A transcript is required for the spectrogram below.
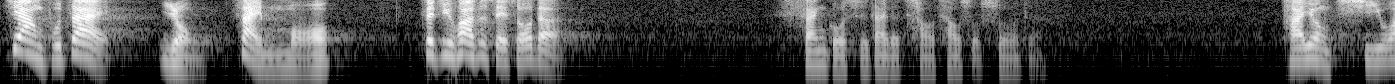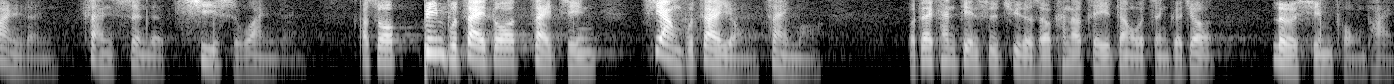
将不在勇，在谋。这句话是谁说的？三国时代的曹操所说的。他用七万人战胜了七十万人。他说：“兵不在多，在精；将不在勇，在谋。”我在看电视剧的时候看到这一段，我整个就热心澎湃。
